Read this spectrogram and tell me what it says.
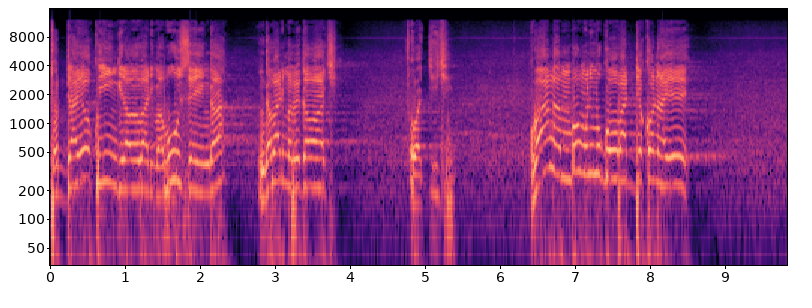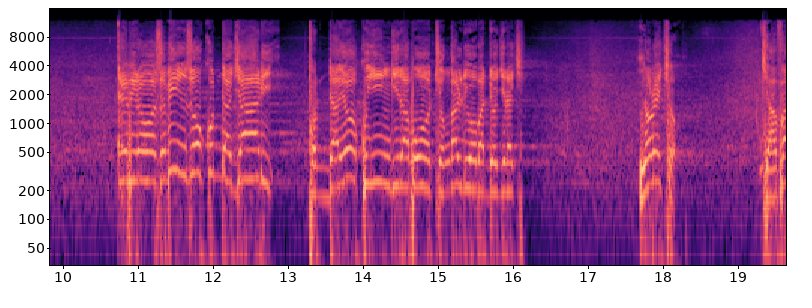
toddayo okuyingira we bali babuuzenga nga bali mabega waki wajjiki kubanga mba omulimu gwobaddeko naye ebirowoozo biyinza okudda gyali toddayo okuyingira bwotyo nga luli wobadde ogiraki nolwekyo kyava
